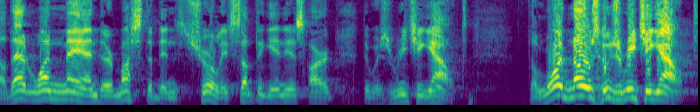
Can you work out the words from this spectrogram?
Now, that one man, there must have been surely something in his heart that was reaching out. The Lord knows who's reaching out.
